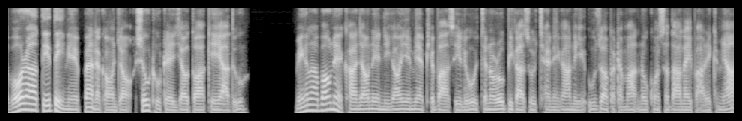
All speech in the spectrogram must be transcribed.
သဘောထားသေးသိမ်တဲ့ပန့်တကောင်ကြောင့်အရှုပ်ထိုးတဲ့ရောက်သွားခဲ့ရသူမင်္ဂလာပေါင်းတဲ့ခါကြောင်းနဲ့ညီကောင်းရင်းမြတ်ဖြစ်ပါစေလို့ကျွန်တော်တို့ပီကာဆို channel ကနေဥစွာပထမနှုတ်ခွန်းဆက်သလိုက်ပါရခင်ဗျာ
